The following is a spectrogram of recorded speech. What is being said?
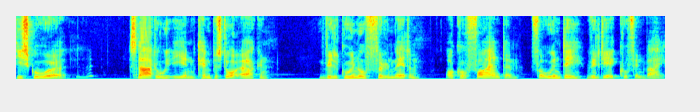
De skulle øh, snart ud i en kæmpestor ørken. Vil Gud nu følge med dem og gå foran dem, for uden det vil de ikke kunne finde vej?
